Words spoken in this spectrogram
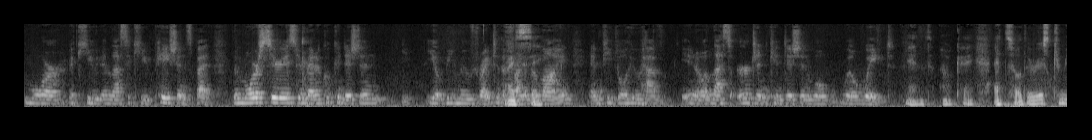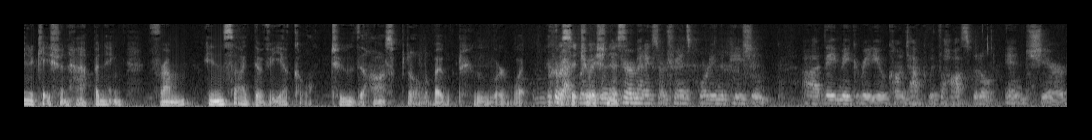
more acute and less acute patients, but the more serious your medical condition, you'll be moved right to the front of the line, and people who have you know a less urgent condition will will wait. And okay, and so there is communication happening from inside the vehicle to the hospital about who or what the situation when, the, is. when the paramedics are transporting the patient, uh, they make radio contact with the hospital and share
